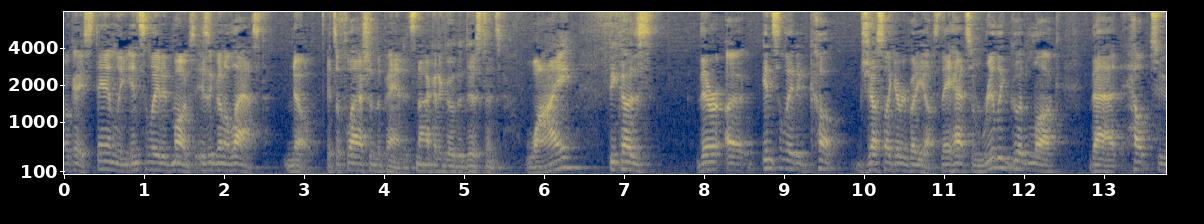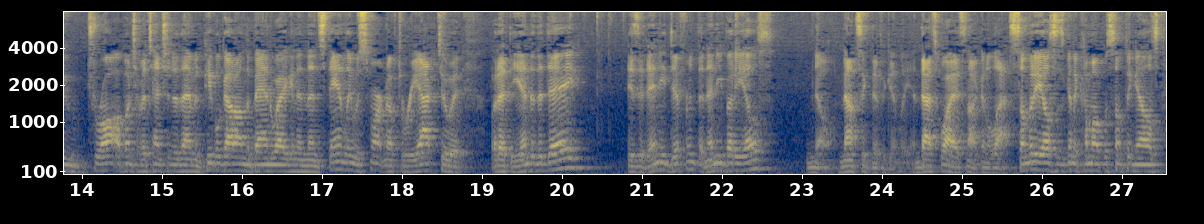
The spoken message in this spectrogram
Okay, Stanley insulated mugs isn't going to last. No, it's a flash in the pan. It's not going to go the distance. Why? Because they're an insulated cup just like everybody else. They had some really good luck that helped to draw a bunch of attention to them and people got on the bandwagon and then Stanley was smart enough to react to it. But at the end of the day, is it any different than anybody else? No, not significantly. And that's why it's not going to last. Somebody else is going to come up with something else.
